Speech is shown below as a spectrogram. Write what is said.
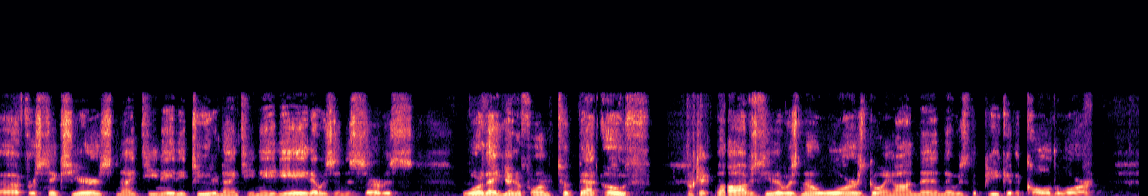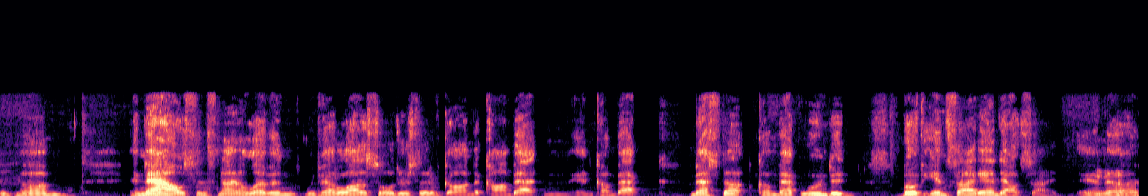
uh, for six years, 1982 to 1988. I was in the service, wore that uniform, took that oath. Okay. Uh, obviously, there was no wars going on then. There was the peak of the Cold War. Mhm. Um, and now, since 9 11, we've had a lot of soldiers that have gone to combat and, and come back messed up, come back wounded, both inside and outside. And uh,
